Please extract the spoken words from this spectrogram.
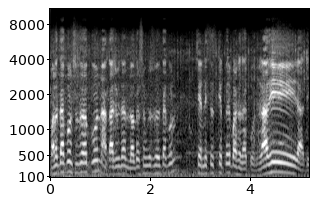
ভালো থাকুন, সুস্থ থাকুন। আকাশ বিধান ব্লগের সঙ্গে সুস্থ থাকুন। চ্যানেল সাবস্ক্রাইব করে পাশে থাকুন। রাধে রাধে।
